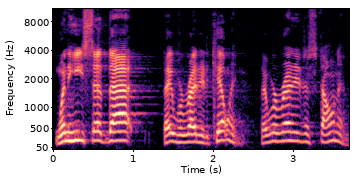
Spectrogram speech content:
When he said that, they were ready to kill him, they were ready to stone him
